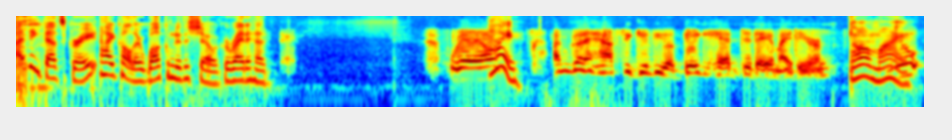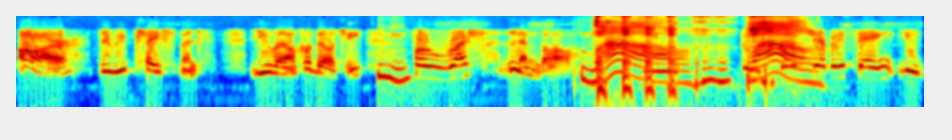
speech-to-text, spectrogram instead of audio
I think that's great. Hi, caller. Welcome to the show. Go right ahead. Well, Hi. I'm going to have to give you a big head today, my dear. Oh my. You are the replacement, you and Uncle Milty, Mm-hmm. for Rush Limbaugh. Wow. wow. Research everything. You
